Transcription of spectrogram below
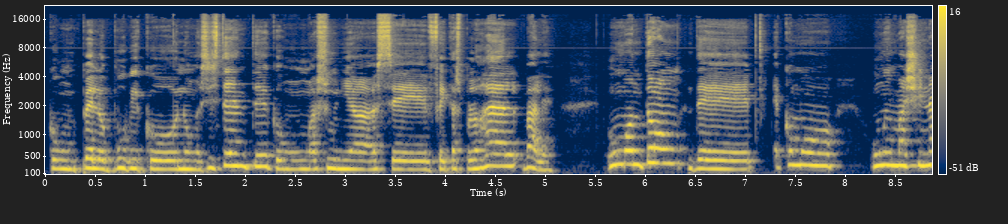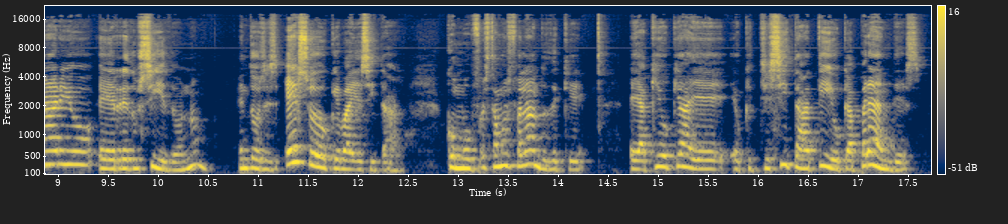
Con un pelo púbico non existente, con unhas uñas eh, feitas polo gel, vale? Un montón de... É como un imaginario eh, reducido, non? entonces eso é o que vai excitar. Como estamos falando de que eh, aquí o que hai é, é o que te cita a ti, o que aprendes,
